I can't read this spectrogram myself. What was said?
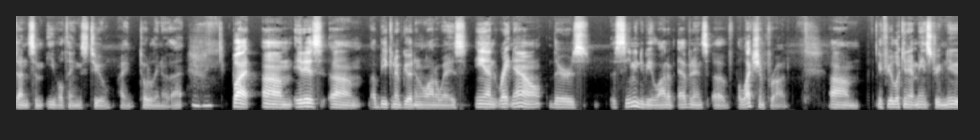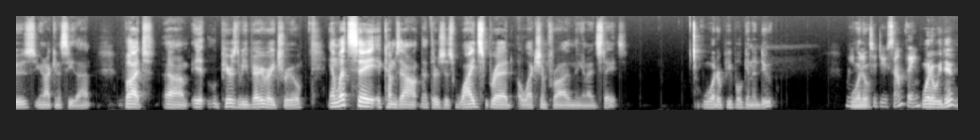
done some evil things too i totally know that mm-hmm but um, it is um, a beacon of good in a lot of ways. And right now, there's seeming to be a lot of evidence of election fraud. Um, if you're looking at mainstream news, you're not going to see that. But um, it appears to be very, very true. And let's say it comes out that there's this widespread election fraud in the United States. What are people going to do? We what need do, to do something. What do we do?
